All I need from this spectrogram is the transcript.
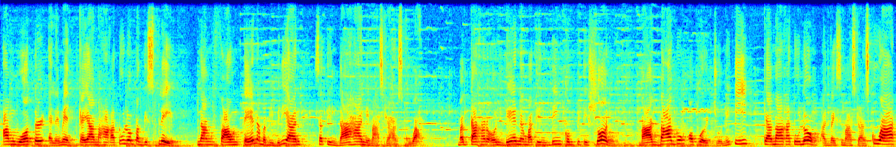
ang water element. Kaya makakatulong pag-display ng fountain na mabibilian sa tindahan ni Master Hans Kua magkakaroon din ng matinding kompetisyon. Bagbagong opportunity, kaya makakatulong, advice si Master Hans Kua,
